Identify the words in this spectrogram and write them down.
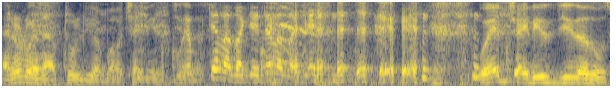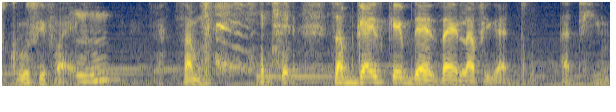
I don't know whether I've told you about Chinese Jesus. Tell us again. Tell us again. when Chinese Jesus was crucified, Mm-hmm. some some guys came there and started laughing at at him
